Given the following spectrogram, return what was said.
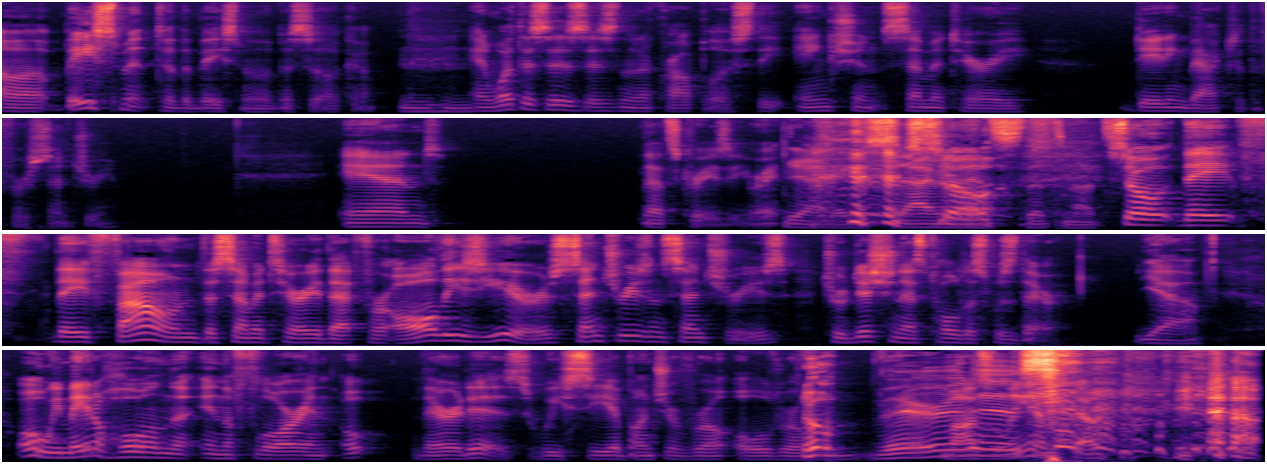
a basement to the basement of the basilica. Mm-hmm. And what this is is the necropolis, the ancient cemetery dating back to the first century. And that's crazy, right? Yeah, that's, I mean, So- that's, that's nuts. So they they found the cemetery that for all these years, centuries and centuries, tradition has told us was there. Yeah. Oh, we made a hole in the in the floor, and oh, there it is. We see a bunch of ro- old Roman Oh, there it mausoleums is. down. yeah,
